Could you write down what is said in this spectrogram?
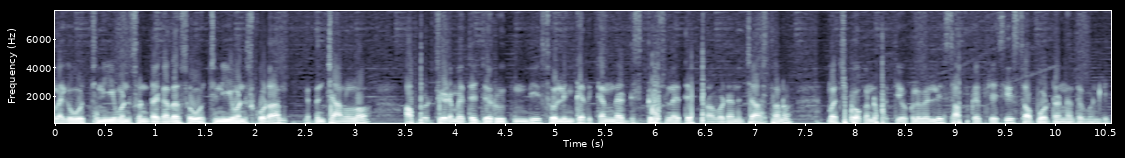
అలాగే వచ్చిన ఈవెంట్స్ ఉంటాయి కదా. సో వచ్చిన ఈవెంట్స్ కూడా ఇతని ఛానల్లో అప్లోడ్ చేయడం అయితే జరుగుతుంది. సో లింక్ అయితే కింద డిస్క్రిప్షన్లో అయితే ప్రొవైడ్ అనేది చేస్తాను. మర్చిపోకుండా ప్రతి ఒక్కరు వెళ్ళి సబ్స్క్రైబ్ చేసి సపోర్ట్ అనేది ఇవ్వండి.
